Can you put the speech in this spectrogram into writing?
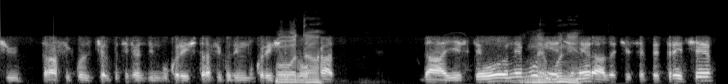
și traficul, cel puțin din București, traficul din București O, e da. blocat. Da, este o nebunie, Nebunie. generală ce se petrece.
